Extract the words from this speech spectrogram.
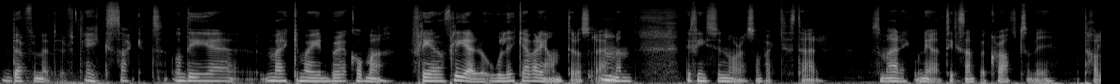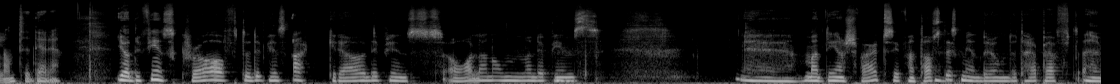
definitivt. Exakt, och det märker man ju, det börjar komma fler och fler olika varianter och sådär. Mm. Men det finns ju några som faktiskt är, som är rekommenderade, till exempel Craft som vi talade om tidigare. Ja, det finns Craft och det finns Accra och det finns Alanon och det mm. finns eh, Madeleine Schwartz är fantastisk mm. medberoendeterapeut. Eh,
